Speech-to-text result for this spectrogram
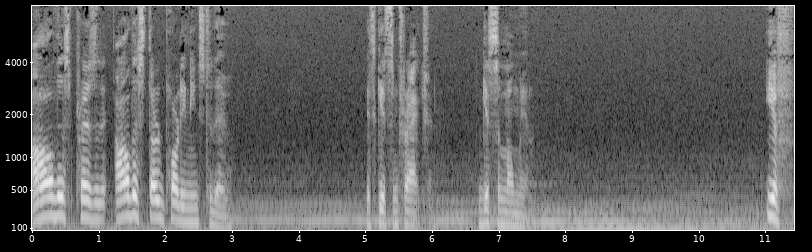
All this president all this third party needs to do is get some traction, get some momentum. If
